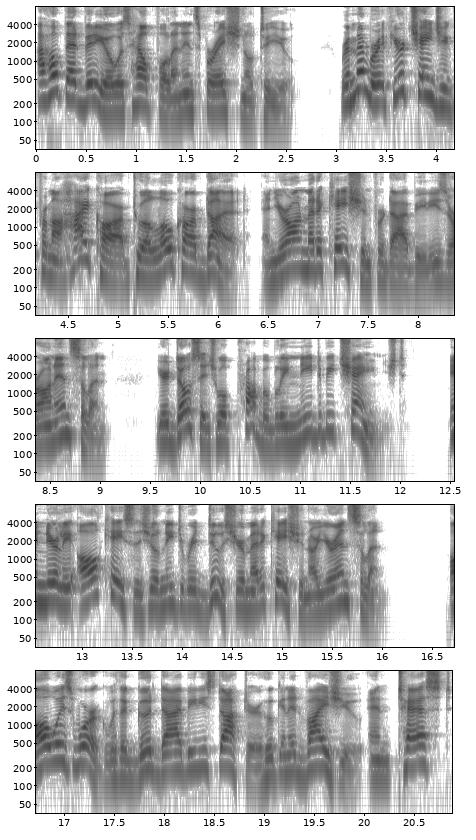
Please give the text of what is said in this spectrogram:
I hope that video was helpful and inspirational to you. Remember, if you're changing from a high carb to a low carb diet and you're on medication for diabetes or on insulin, your dosage will probably need to be changed. In nearly all cases, you'll need to reduce your medication or your insulin. Always work with a good diabetes doctor who can advise you and test,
